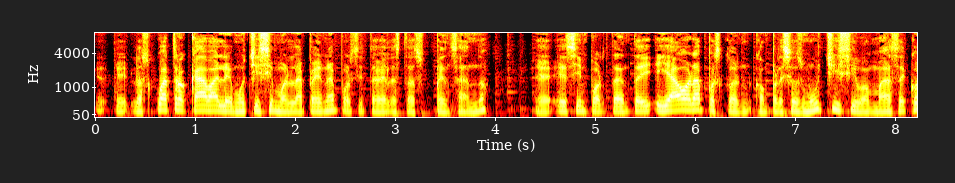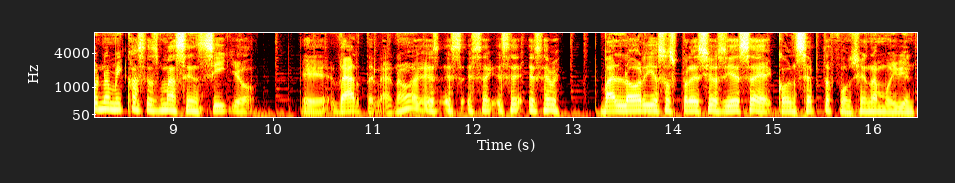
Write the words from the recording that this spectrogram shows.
eh, eh, los 4K vale muchísimo la pena, por si todavía la estás pensando. es importante. Y ahora, pues con, precios muchísimo más económicos, es más sencillo dártela, ¿no? Es, ese, ese, valor y esos precios y ese concepto funciona muy bien.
